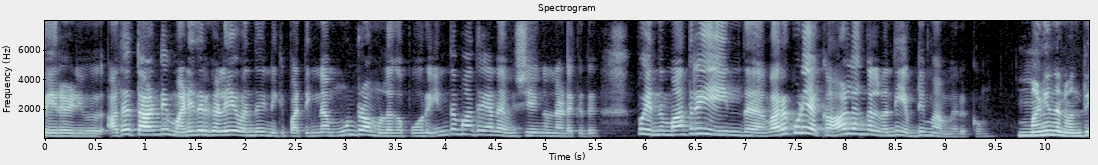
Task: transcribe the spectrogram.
பேரழிவு அதை தாண்டி மனித மனிதர்களே வந்து இன்னைக்கு பார்த்தீங்கன்னா மூன்றாம் உலக போர் இந்த மாதிரியான விஷயங்கள் நடக்குது. இப்போ இந்த மாதிரி இந்த வரக்கூடிய காலங்கள் வந்து எப்படி மேம் இருக்கும்? மனிதன் வந்து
